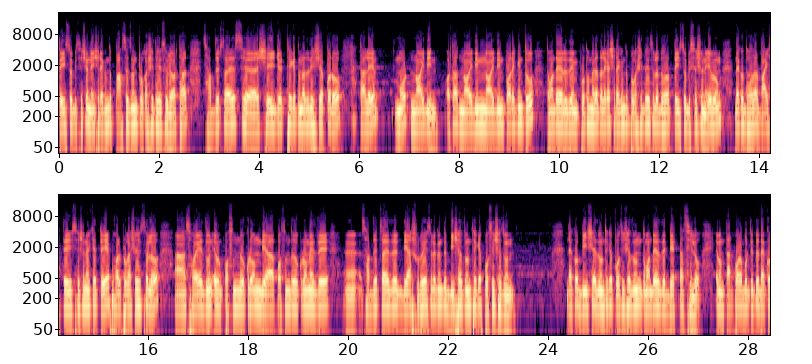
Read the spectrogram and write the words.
তেইশ চব্বিশ সেশনে সেটা কিন্তু পাঁচে জুন প্রকাশিত হয়েছিল। অর্থাৎ সাবজেক্ট চয়েস সেই ডেট থেকে তোমরা যদি হিসাব করো, তাহলে মোট নয় দিন। অর্থাৎ নয় দিন নয় দিন পরে কিন্তু তোমাদের যে প্রথম মেধা তালিকা, সেটা কিন্তু প্রকাশিত হয়েছিল দু হাজার তেইশ চব্বিশ এবং দেখো দু হাজার বাইশ তেইশ সেশনের ক্ষেত্রে ফল প্রকাশ হয়েছিল ছয় জুন এবং পছন্দক্রম দেওয়া পছন্দক্রমে যে সাবজেক্ট চয়েসে দেওয়া শুরু হয়েছিল কিন্তু বিশে জুন থেকে পঁচিশে জুন। দেখো বিশে জুন থেকে পঁচিশে জুন তোমাদের যে ডেটটা ছিল এবং তার পরবর্তীতে দেখো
